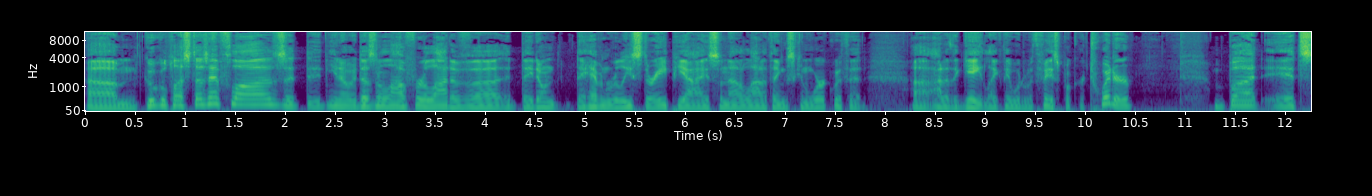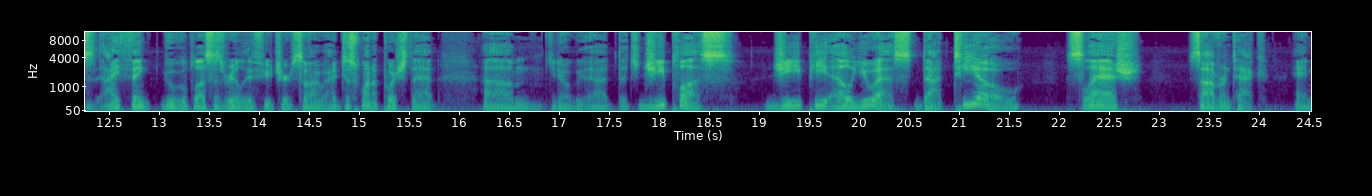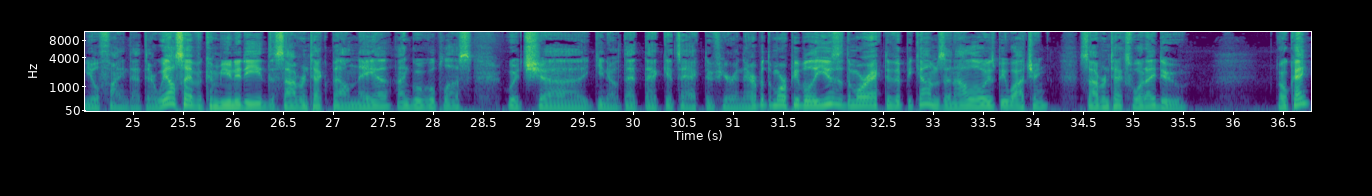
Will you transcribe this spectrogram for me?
Um, Google Plus does have flaws. It, it, you know it doesn't allow for a lot of uh, they don't they haven't released their API, so not a lot of things can work with it uh, out of the gate like they would with Facebook or Twitter but it's I think Google Plus is really the future. So I, I just want to push that. Um, you know, uh, that's G plus G P L U S dot T O slash Sovryn Tech. And you'll find that there. We also have a community, the Sovryn Tech Balnea on Google Plus, which uh, you know that that gets active here and there. But the more people that use it, the more active it becomes. And I'll always be watching. Sovryn Tech's what I do. Okay.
